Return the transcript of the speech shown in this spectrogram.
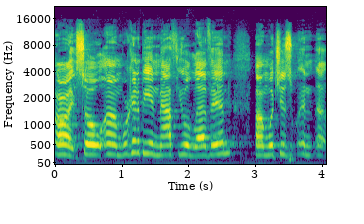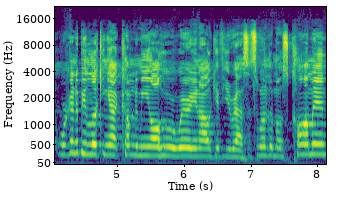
All right, so um, we're gonna be in Matthew 11 um, which is, and uh, we're going to be looking at Come to Me, all who are weary, and I'll give you rest. It's one of the most common,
